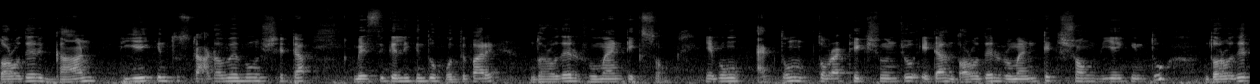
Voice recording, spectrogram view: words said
দরদের গান দিয়েই কিন্তু স্টার্ট হবে এবং সেটা বেসিক্যালি কিন্তু হতে পারে দরদের রোম্যান্টিক সং এবং একদম তোমরা ঠিক শুনছো, এটা দরদের রোম্যান্টিক সং দিয়েই কিন্তু দরদের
